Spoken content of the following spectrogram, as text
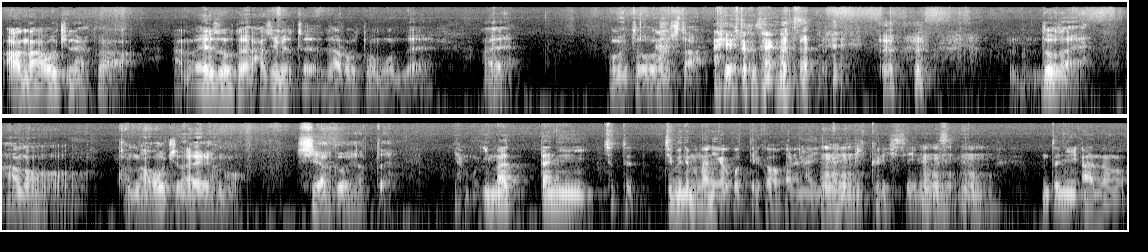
あんな大きな役はあの映像で初めてだろうと思うんで、ええ、おめでとうございました。ありがとうございます。どうだい？あのこんな大きな映画の主役をやって。いやもういまだにちょっと自分でも何が起こってるかわからないぐらいびっくりしているんですけど、うんうん、本当にあの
